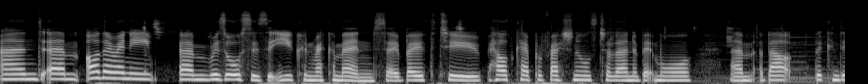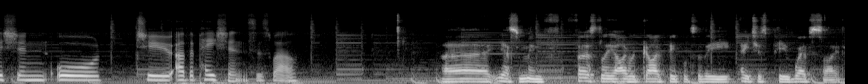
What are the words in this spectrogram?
And um, are there any um, resources that you can recommend? So, both to healthcare professionals to learn a bit more um, about the condition or to other patients as well? Uh, yes, I mean, firstly, I would guide people to the HSP website,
